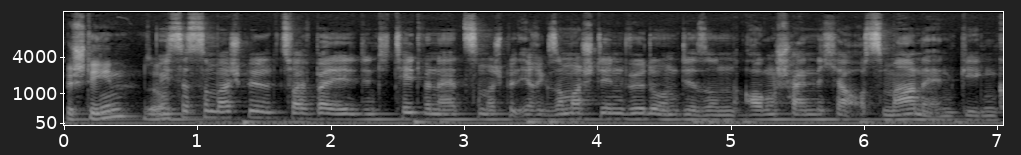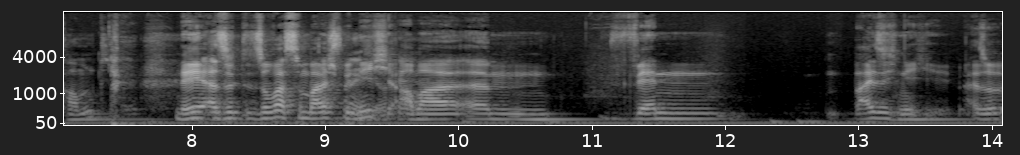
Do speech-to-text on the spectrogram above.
bestehen. So. Wie ist das zum Beispiel, Zweifel bei der Identität, wenn da jetzt zum Beispiel Erik Sommer stehen würde und dir so ein augenscheinlicher Osmane entgegenkommt? Nee, also sowas zum Beispiel nicht, nicht, okay. aber ähm, wenn, weiß ich nicht, also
